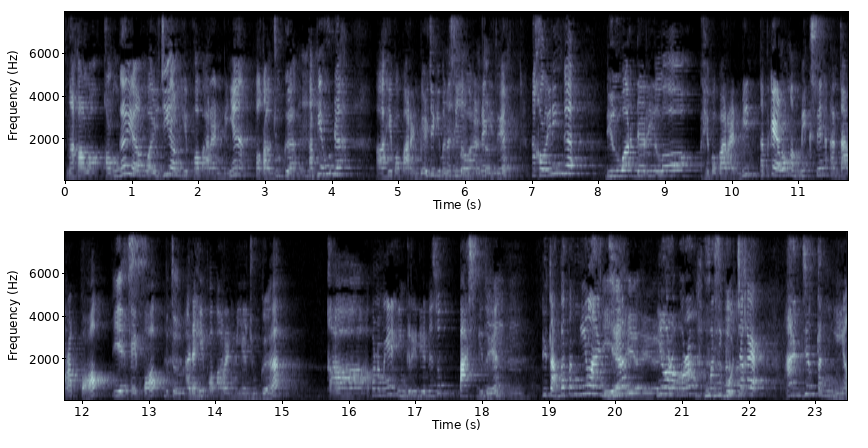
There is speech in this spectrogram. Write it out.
nah kalau kalau enggak yang YG yang hip hop R&B-nya total juga tapi ya udah uh, hip hop R&B aja gimana sih Hmm, bawaannya betul, gitu ya nah kalau ini enggak di luar dari lo hip hop R&B tapi kayak lo nge-mix ya antara pop, Yes, K-pop, betul, betul. ada hip hop R&B-nya juga. Ka- apa namanya ingredientnya tuh pas gitu ya. Ditambah tengil anjir. Iya, iya, iya, Ini iya. orang-orang masih bocah kayak anjir tengil,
